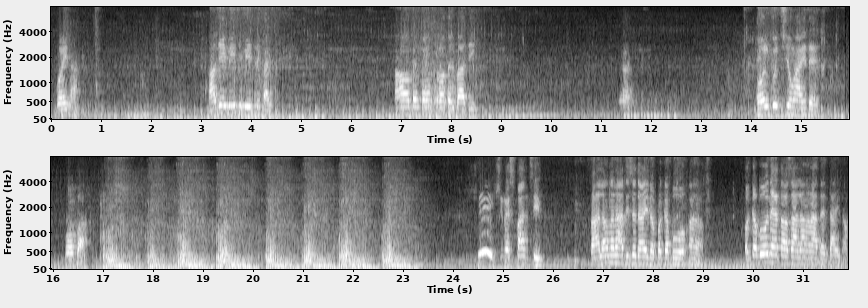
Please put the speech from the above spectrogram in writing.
Buhay na. Naka JBC B35. Naka-open pa yung throttle body. Yan. All goods yung idle. Bomba. Sheesh, responsive. Salang na natin sa dyno pagkabuo, ano, Pagkabuo na ito, salang na natin dyno.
